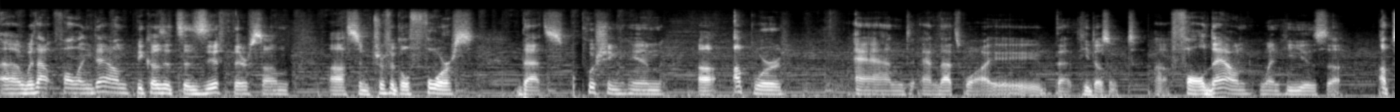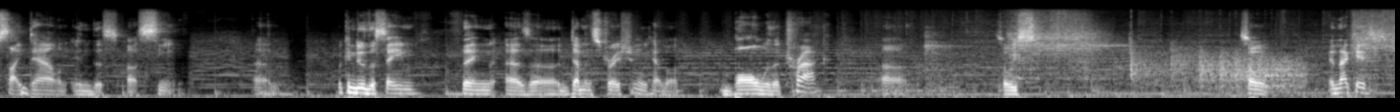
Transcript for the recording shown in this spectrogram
uh, without falling down because it's as if there's some uh, centrifugal force that's pushing him uh, upward and and that's why that he doesn't uh, fall down when he is upside down in this scene. Um, we can do the same thing as a demonstration. We have a ball with a track. Uh, so we... So, in that case...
